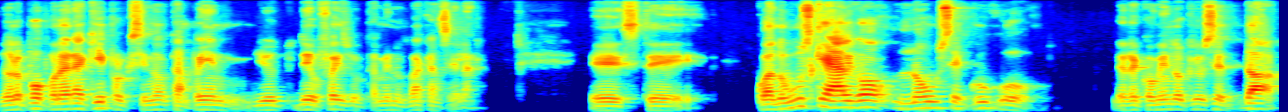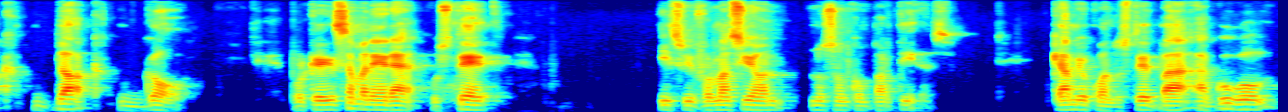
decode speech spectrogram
No lo puedo poner aquí porque si no, también YouTube, Facebook también nos va a cancelar. Este, cuando busque algo, no use Google. Le recomiendo que use DuckDuckGo, porque de esa manera usted y su información no son compartidas. En cambio, cuando usted va a Google,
